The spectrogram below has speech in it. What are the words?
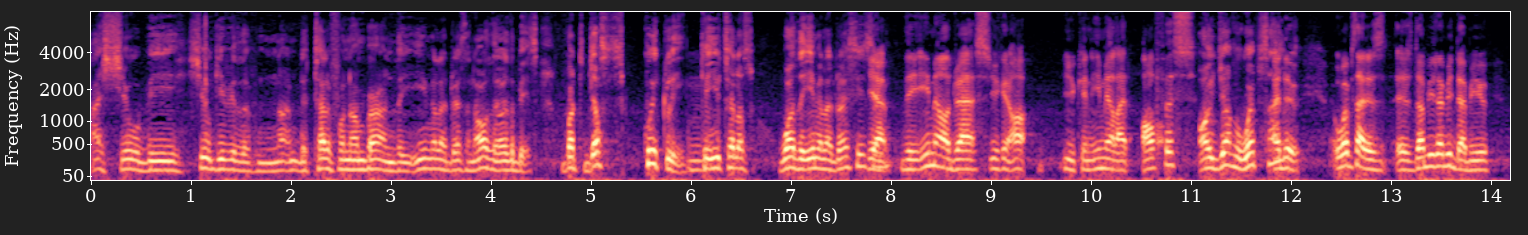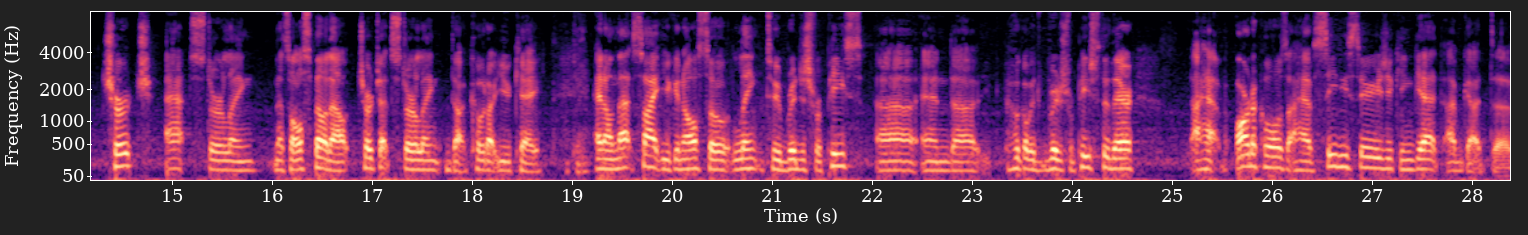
And she will be, she will give you the, the telephone number and the email address and all the other bits. But just quickly, mm. can you tell us what the email address is? Yeah, the email address, you can, uh, you can email at office. Oh, do you have a website? I do. The website is, is www.church at stirling, that's all spelled out, church at stirling.co.uk. Okay. And on that site, you can also link to Bridges for Peace uh, and uh, hook up with Bridges for Peace through there. I have articles, I have CD series you can get, I've got uh,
